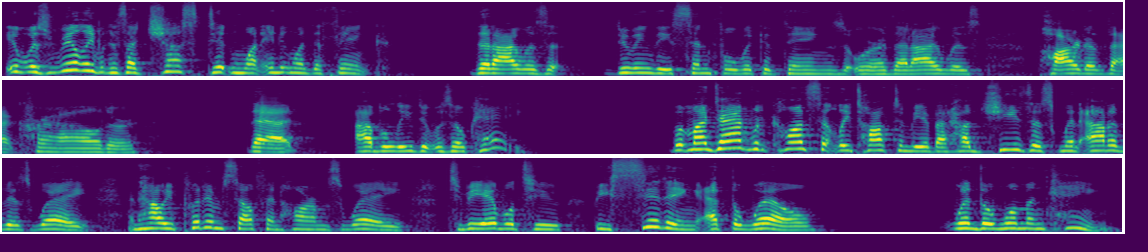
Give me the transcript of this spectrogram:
it was really because I just didn't want anyone to think that I was doing these sinful, wicked things or that I was part of that crowd or that I believed it was okay. But my dad would constantly talk to me about how Jesus went out of his way and how he put himself in harm's way to be able to be sitting at the well when the woman came.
